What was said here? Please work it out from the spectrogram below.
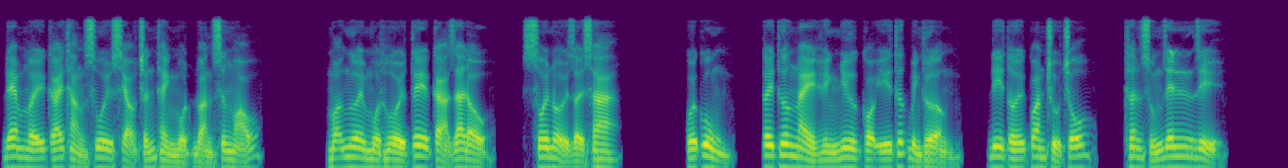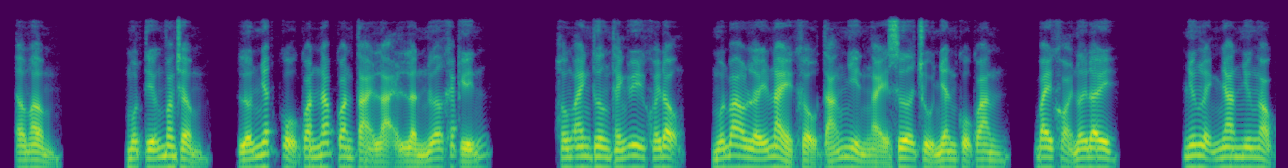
đem mấy cái thẳng xuôi xẻo chấn thành một đoàn xương máu. Mọi người một hồi tê cả ra đầu sôi nổi rời xa. Cuối cùng, cây thương này hình như có ý thức bình thường, đi tới quan chủ chỗ, thân súng lên gì? ầm ầm. Một tiếng vang trầm, lớn nhất cổ quan nắp quan tài lại lần nữa khép kín. Hồng anh thương thánh uy khuấy động, muốn bao lấy này khẩu táng nhìn ngày xưa chủ nhân của quan, bay khỏi nơi đây. Nhưng lệnh nhan như ngọc,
